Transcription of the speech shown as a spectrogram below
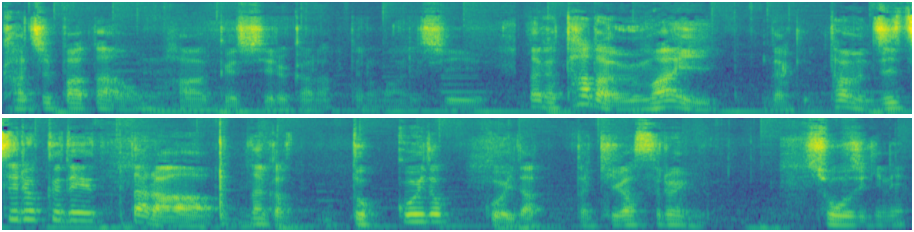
勝ちパターンを把握してるからってのもあるしなんかただうまいだけ多分実力で言ったらなんかどっこいどっこいだった気がするんよ。正直ね。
